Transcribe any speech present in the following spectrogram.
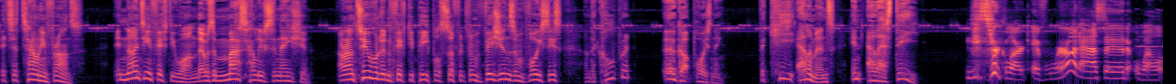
It's a town in France. In 1951, there was a mass hallucination. Around 250 people suffered from visions and voices, and the culprit? Ergot poisoning. The key element in LSD. Mr. Clark, if we're on acid, well,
